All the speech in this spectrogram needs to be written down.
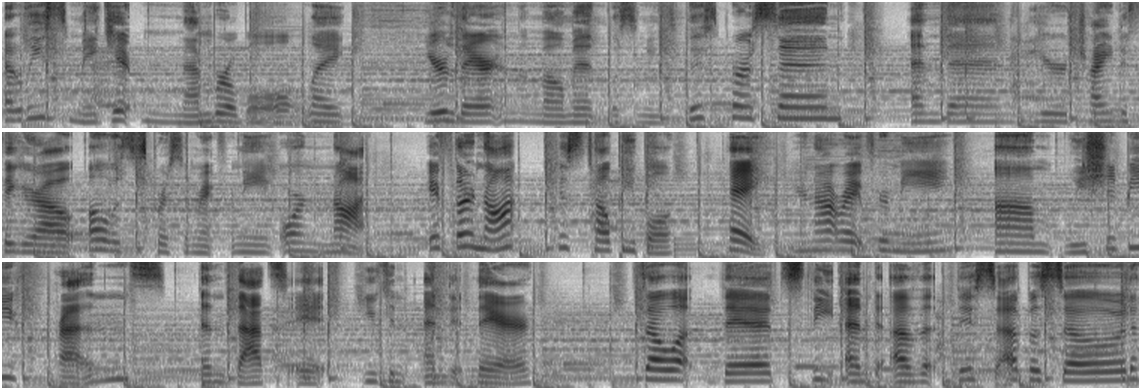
at least make it memorable. Like you're there in the moment listening to this person, and then you're trying to figure out, oh, is this person right for me or not? If they're not, just tell people, hey, you're not right for me. Um, we should be friends, and that's it. You can end it there. So that's the end of this episode.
